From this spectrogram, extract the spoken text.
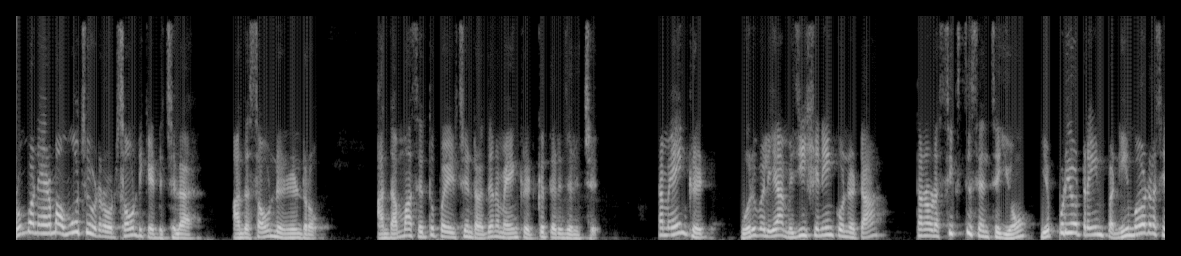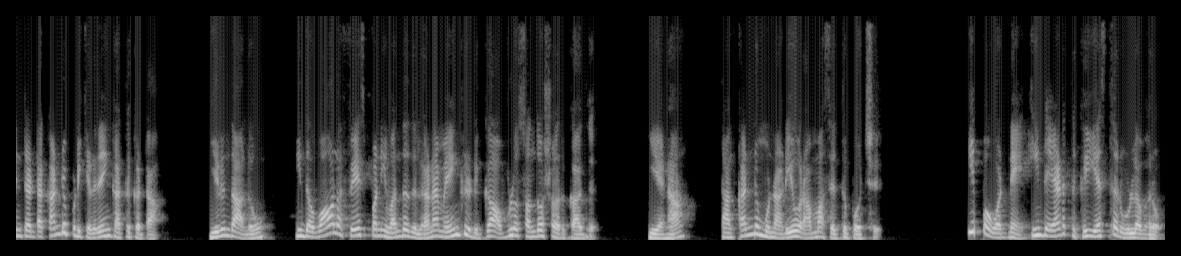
ரொம்ப நேரமாக மூச்சு விடுற ஒரு சவுண்டு கேட்டுச்சுல? அந்த சவுண்டு நின்றோம். அந்த அம்மா செத்து போயிடுச்சுன்றது நம்ம என்கிரிட்க்கு தெரிஞ்சிருச்சு. நம்ம என்கிரிட் ஒரு வழியாக மெஜிஷியனையும் கொண்டுட்டான் தன்னோட சிக்ஸ்த் சென்ஸையும் எப்படியோ ட்ரெயின் பண்ணி மர்டர் சின்டர்ட்டை கண்டுபிடிக்கிறதையும் கற்றுக்கிட்டான் இருந்தாலும் இந்த வாலை ஃபேஸ் பண்ணி வந்ததில் நம்ம என்கிரிடுக்கு அவ்வளோ சந்தோஷம் இருக்காது. ஏன்னா தான் கண்ணு முன்னாடியே ஒரு அம்மா செத்து போச்சு. இப்போ உடனே இந்த இடத்துக்கு எஸ்தர் உள்ள வரும்.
